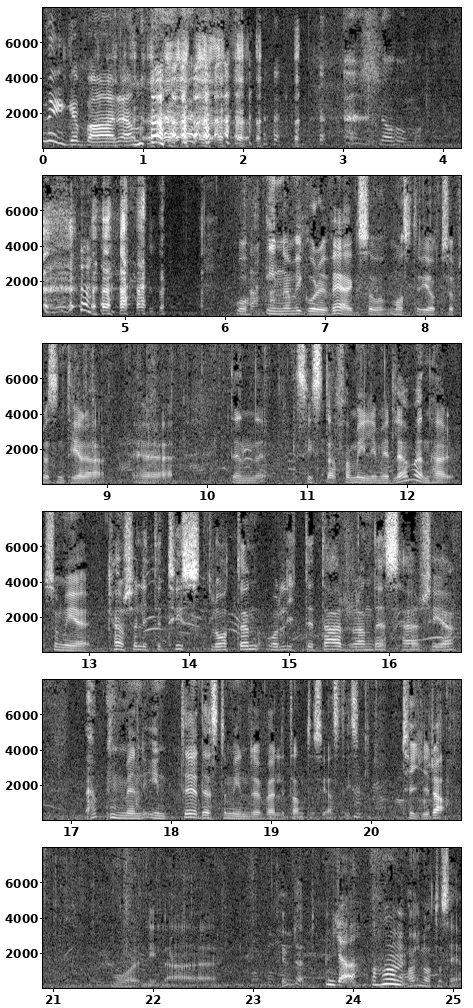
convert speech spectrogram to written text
snygga baren. No homo. Och innan vi går iväg så måste vi också presentera eh, den sista familjemedlemmen här som är kanske lite tystlåten och lite darrandes här ser jag. Men inte desto mindre väldigt entusiastisk. Tyra, vår lilla pudel. ja, och hon, Har du något att säga?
